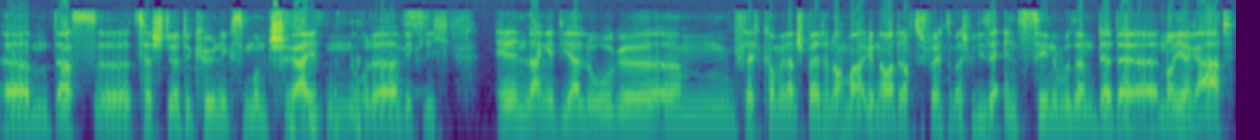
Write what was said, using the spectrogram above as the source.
ähm, das äh, zerstörte Königsmund schreiten oder wirklich ellenlange Dialoge. Ähm, vielleicht kommen wir dann später nochmal genauer darauf zu sprechen. Zum Beispiel diese Endszene, wo dann der, der äh, neue Rat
